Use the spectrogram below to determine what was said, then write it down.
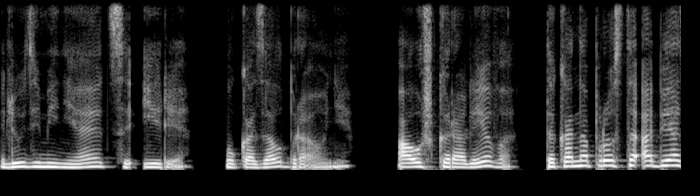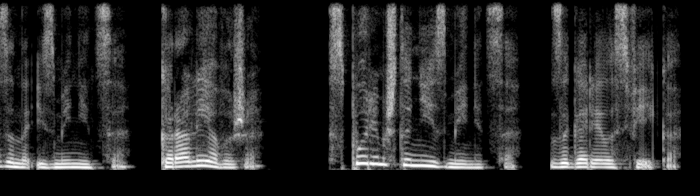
«Люди меняются, Ири указал Брауни. А уж королева, так она просто обязана измениться. Королева же. Спорим, что не изменится, загорелась фейка.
